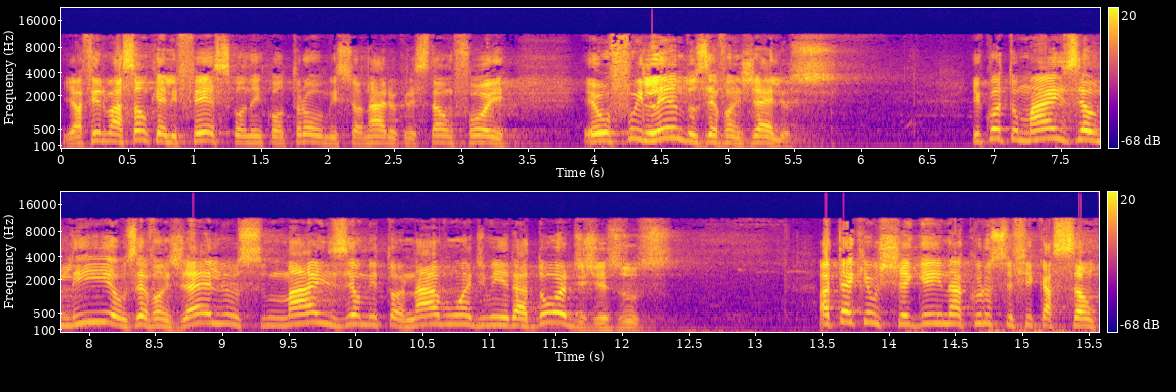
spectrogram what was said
E a afirmação que ele fez quando encontrou o missionário cristão foi: Eu fui lendo os evangelhos. E quanto mais eu lia os evangelhos, mais eu me tornava um admirador de Jesus. Até que eu cheguei na crucificação.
